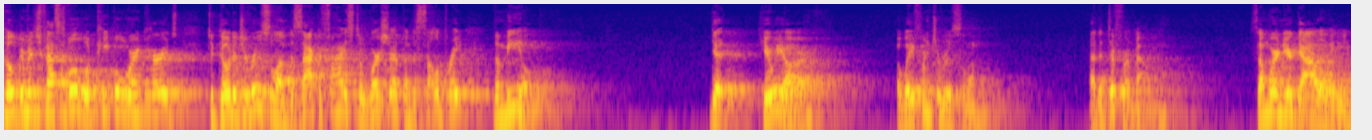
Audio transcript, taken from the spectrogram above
pilgrimage festival where people were encouraged to go to Jerusalem to sacrifice, to worship, and to celebrate the meal. Yet here we are, away from Jerusalem, at a different mountain, somewhere near Galilee,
